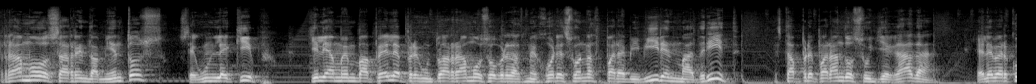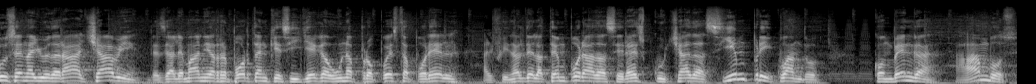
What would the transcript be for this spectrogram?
Ramos arrendamientos, según el equipo. Kylian Mbappé le preguntó a Ramos sobre las mejores zonas para vivir en Madrid. Está preparando su llegada. El Leverkusen ayudará a Xavi. Desde Alemania reportan que si llega una propuesta por él, al final de la temporada será escuchada siempre y cuando convenga a ambos.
